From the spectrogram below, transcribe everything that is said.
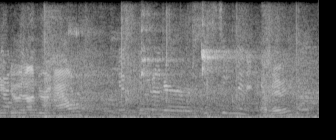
Can he do it under an hour? He has to do it under 16 minutes. How many?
